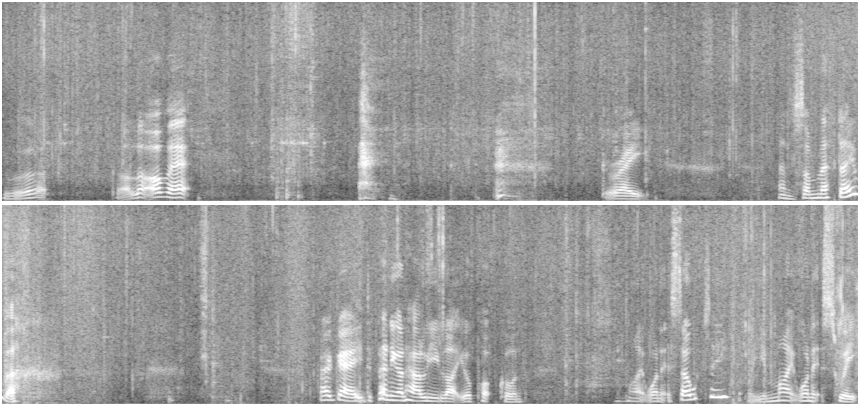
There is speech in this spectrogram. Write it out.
Whoa, got a lot of it. Great. And some left over. okay, depending on how you like your popcorn. You might want it salty or you might want it sweet.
